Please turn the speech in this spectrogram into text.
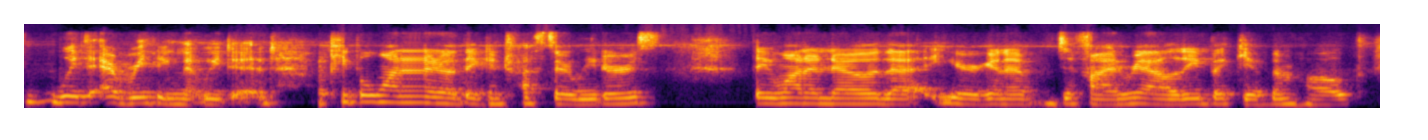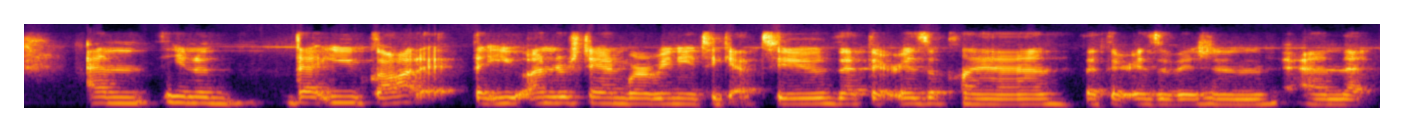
with everything that we did. People want to know they can trust their leaders. They want to know that you're going to define reality, but give them hope. And, you know, that you got it, that you understand where we need to get to, that there is a plan, that there is a vision, and that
